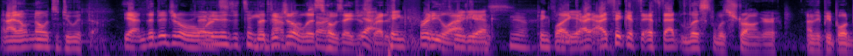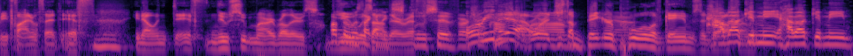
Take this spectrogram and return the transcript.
and I don't know what to do with them. Yeah, and the digital it rewards, is a ticking the time digital bomb, list sorry. Jose just Yeah, read pink, is pretty pink lacking. 3DS. Yeah. Pink Like 3DS. I, I think if if that list was stronger, I think people would be fine with it. If mm-hmm. you know, and if New Super Mario Brothers or if U it was like on an there, if, exclusive virtual Or even- yeah, or just a bigger Yeah. pool of games to draw How about from. give me how about give me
